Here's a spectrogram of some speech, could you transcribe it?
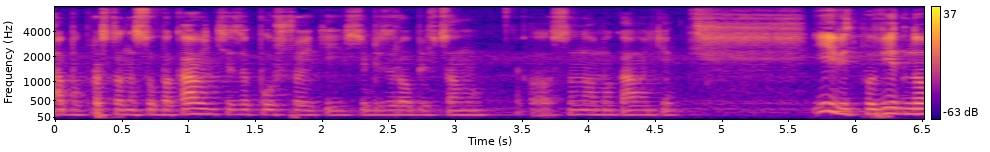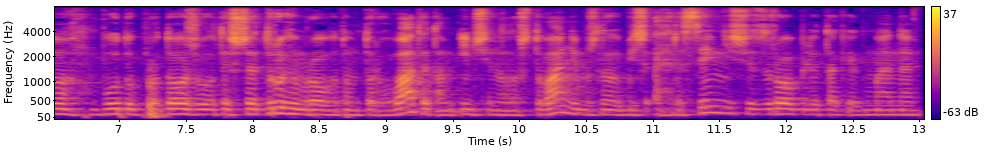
або просто на субаккаунті запущу, який собі зроблю в цьому основному аккаунті. І відповідно буду продовжувати ще другим роботом торгувати, там інші налаштування, можливо, більш агресивніші зроблю, так як в мене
